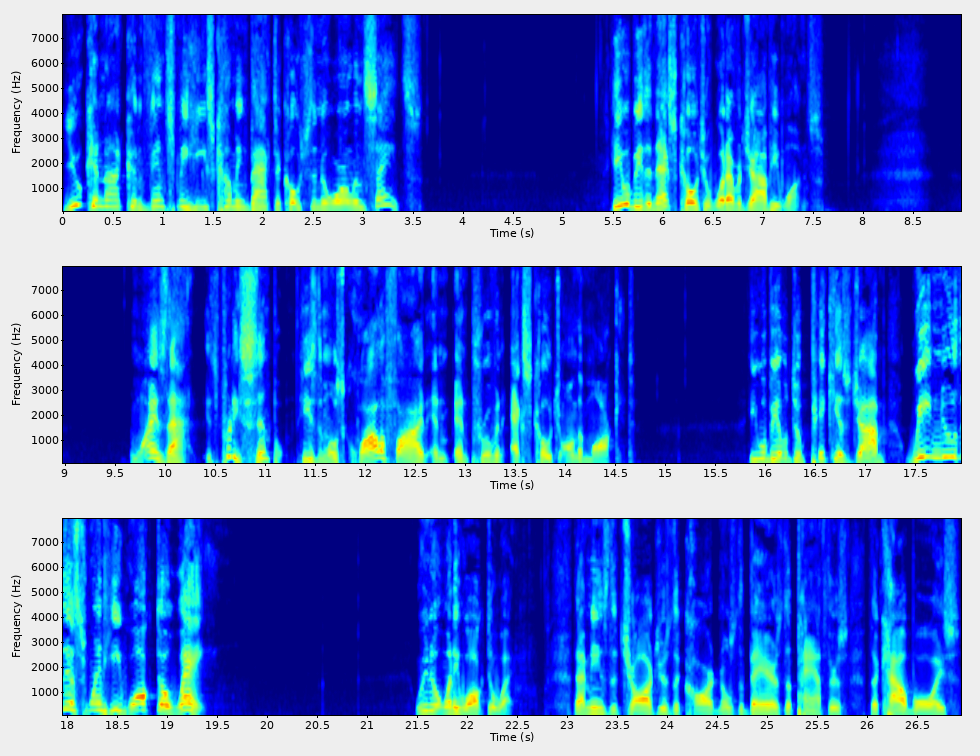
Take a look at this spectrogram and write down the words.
you cannot convince me he's coming back to coach the New Orleans Saints. He will be the next coach of whatever job he wants. And why is that? It's pretty simple. He's the most qualified and, and proven ex coach on the market. He will be able to pick his job. We knew this when he walked away. We knew it when he walked away. That means the Chargers, the Cardinals, the Bears, the Panthers, the Cowboys,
